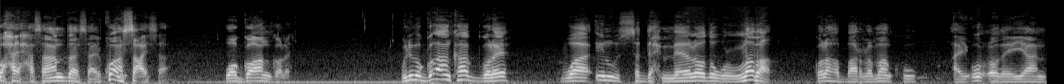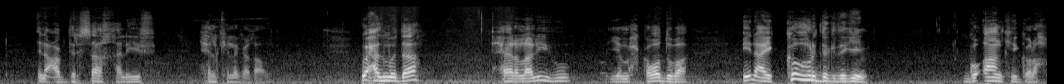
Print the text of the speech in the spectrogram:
waxay xasaanadaasi ay ku ansaxaysaa waa go'aan gole. Weliba go'aankaa gole waa inuu saddex meeloodow laba golaha baarlamaanku ay u codeeyaan in cabdirasaaq khaliif xilkii laga qaado. Waxaad mooddaa xeeralaaliyuhu iyo maxkamaduba in ay ka hor degdegeen go'aankii golaha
